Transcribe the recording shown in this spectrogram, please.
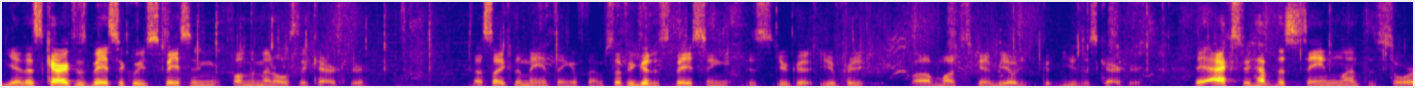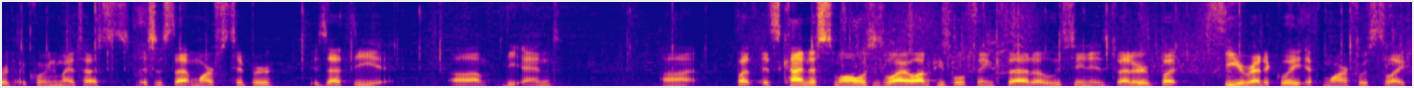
Yeah, this character is basically spacing fundamental of the character. That's like the main thing of them. So if you're good at spacing, you're good. You're pretty uh, much going to be able to use this character. They actually have the same length of sword, according to my tests. It's just that Marth's tipper is at the um, the end, uh, but it's kind of small, which is why a lot of people think that uh, Lucina is better. But theoretically, if Marth was to like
